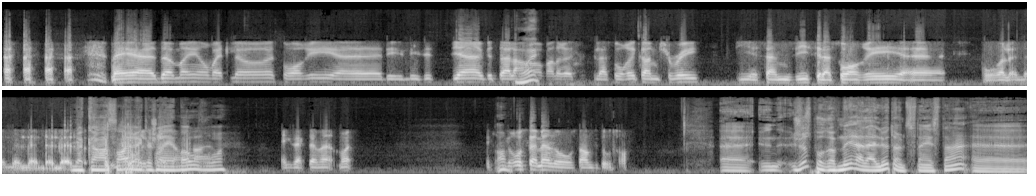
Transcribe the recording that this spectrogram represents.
Mais euh, demain, on va être là, soirée euh, des les étudiants, 8 Ouais. Vendredi, c'est la soirée country. Puis euh, samedi, c'est la soirée euh, pour le, le, le, le, le- le cancer avec le cancer. mauve, ouais. Exactement, ouais. C'est Oh. une grosse semaine au centre. Euh, une- juste pour revenir à la lutte un petit instant, euh,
